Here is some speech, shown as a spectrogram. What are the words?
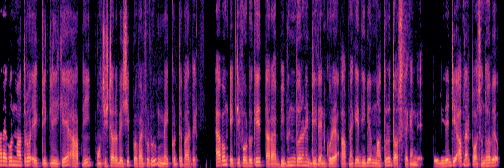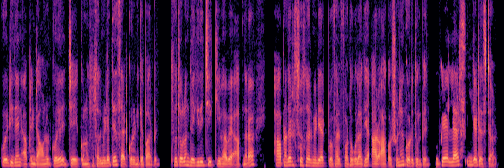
আর এখন মাত্র একটি ক্লিকে আপনি ২৫ টারও বেশি প্রোফাইল ফটো মেক করতে পারবেন। এবং একটি ফটোকে তারা বিভিন্ন ধরনের ডিজাইন করে আপনাকে দিবে মাত্র ১০ সেকেন্ডে। এই ডিজাইনটি আপনার পছন্দ হবে, ওই ডিজাইন আপনি ডাউনলোড করে যে কোনো সোশ্যাল মিডিয়াতে সেট করে নিতে পারবেন। তো চলুন দেখিয়ে দিচ্ছি কীভাবে আপনারা আপনাদের সোশ্যাল মিডিয়ার প্রোফাইল ফটোগুলাকে আরও আকর্ষণীয় করে তুলবেন। Okay, let's get start.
